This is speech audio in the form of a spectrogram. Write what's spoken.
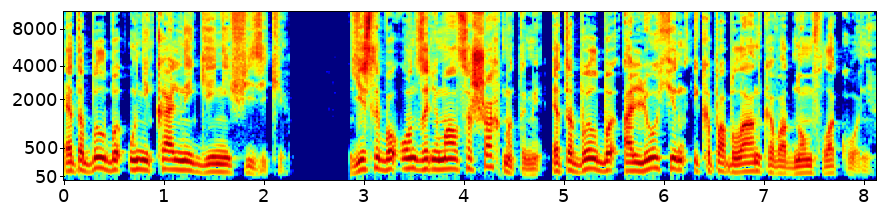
Это был бы уникальный гений физики. Если бы он занимался шахматами, это был бы Алехин и Капабланка в одном флаконе.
